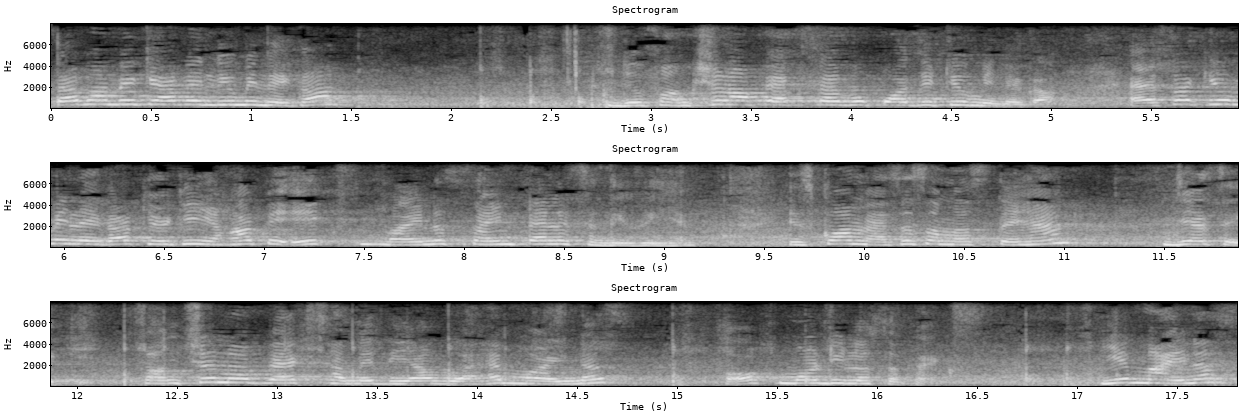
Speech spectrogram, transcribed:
तब हमें क्या वैल्यू मिलेगा? जो फ़ंक्शन ऑफ़ एक्स है, वो पॉजिटिव मिलेगा। ऐसा क्यों मिलेगा? क्योंकि यहाँ पे एक माइनस साइन पहले से दी हुई है। इसको हम ऐसे समझते हैं। जैसे कि फ़ंक्शन ऑफ़ एक्स हमें दिया हुआ है minus of modulus of x ये माइनस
